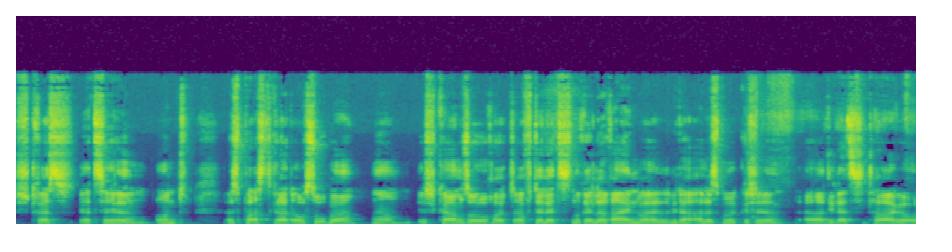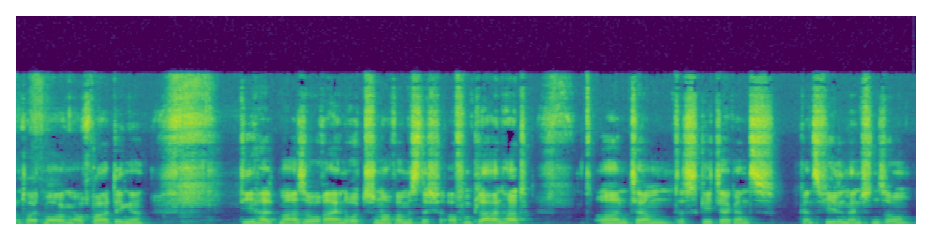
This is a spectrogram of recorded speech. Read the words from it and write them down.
Stress erzählen und es passt gerade auch super. Ja. Ich kam so heute auf der letzten Rille rein, weil wieder alles Mögliche äh, die letzten Tage und heute Morgen auch war Dinge, die halt mal so reinrutschen, auch wenn man es nicht auf dem Plan hat. Und ähm, das geht ja ganz ganz vielen Menschen so.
